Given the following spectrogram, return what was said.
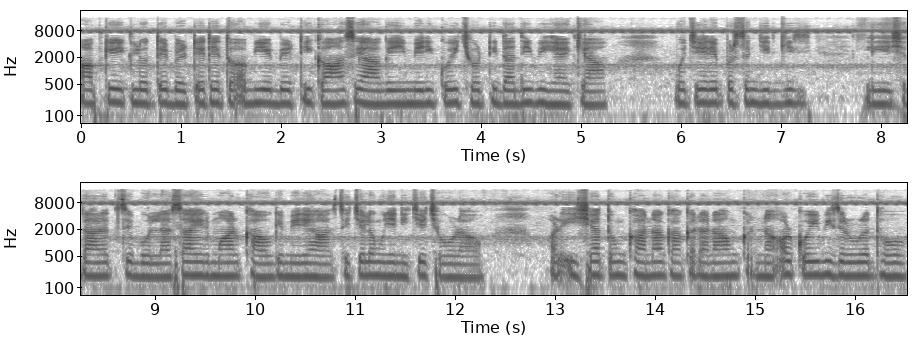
आपके इकलौते बेटे थे तो अब ये बेटी कहाँ से आ गई? मेरी कोई छोटी दादी भी है क्या? वो चेहरे पर संजीदगी लिए शरारत से बोला, साहिर, मार खाओगे मेरे हाथ से। चलो मुझे नीचे छोड़ आओ। और ईशा, तुम खाना खाकर आराम करना और कोई भी ज़रूरत हो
